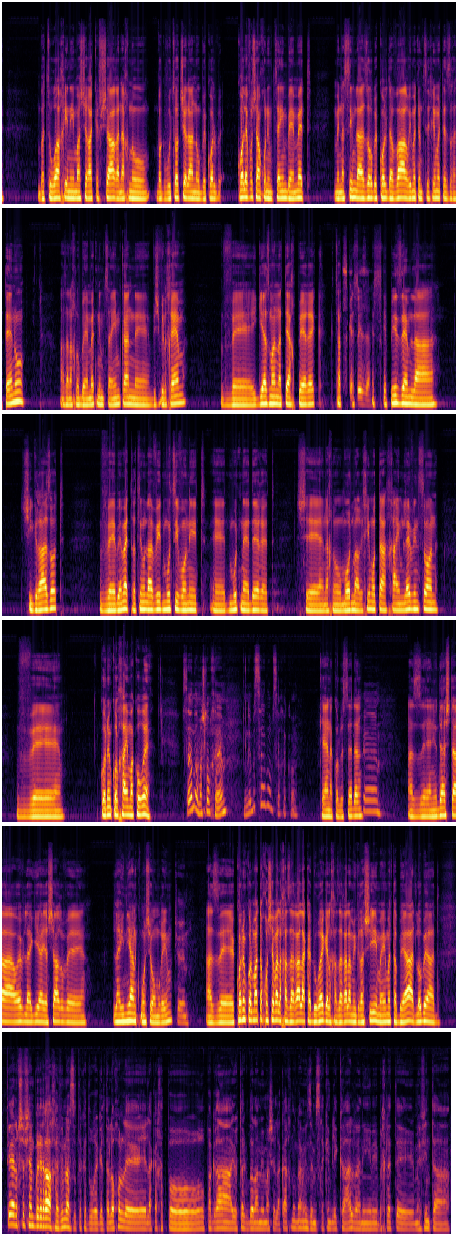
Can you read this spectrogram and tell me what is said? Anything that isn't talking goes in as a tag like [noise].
בצורה הכי נעימה שרק אפשר. אנחנו בקבוצות שלנו, בכל כל איפה שאנחנו נמצאים באמת, מנסים לעזור בכל דבר, ואם אתם צריכים את עזרתנו, אז אנחנו באמת נמצאים כאן uh, בשבילכם, והגיע הזמן לנתח פרק. קצת אסקפיזם. אסקפיזם לשגרה הזאת, ובאמת רצינו להביא דמות צבעונית, uh, דמות נהדרת, שאנחנו מאוד מעריכים אותה, חיים לוינסון, וקודם כל חיים, מה קורה? בסדר, מה שלומכם? אני בסדר בסך הכל. כן, הכל בסדר? כן, אז uh, אני יודע שאתה אוהב להגיע ישר ולעניין, כמו שאומרים. כן. אז uh, קודם כל, מה אתה חושב על החזרה לכדורגל, החזרה למגרשים? האם אתה בעד, לא בעד? תראה, אני חושב שאין ברירה, חייבים להחזיר את הכדורגל. אתה לא יכול אה, לקחת פה פגרה יותר גדולה ממה שלקחנו, גם אם זה משחקים בלי קהל, ואני בהחלט אה, מבין את ה...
